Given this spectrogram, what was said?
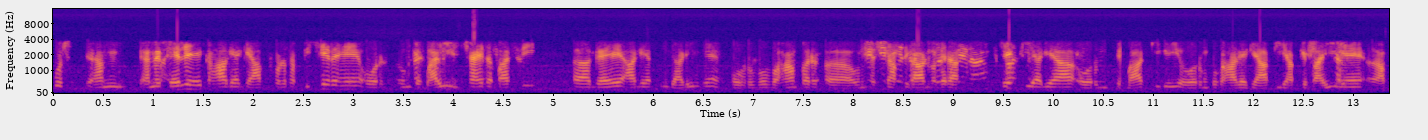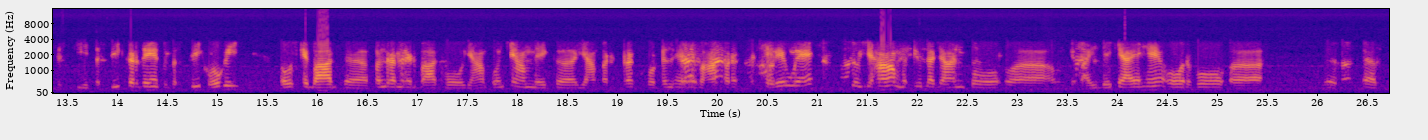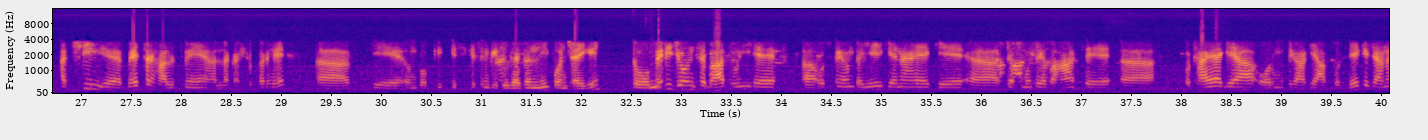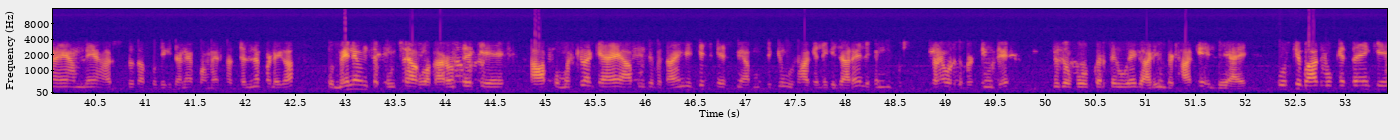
कुछ हम, हमें पहले कहा गया कि आप थोड़ा सा पीछे रहें और उनके भाई शाहिद अब्बासी गए आगे अपनी गाड़ी में और वो वहाँ पर उनका शनाख्ती कार्ड वगैरह चेक किया गया और उनसे बात की गई और उनको कहा गया कि आप ये आपके भाई हैं आप इसकी तस्दीक कर दें तो तस्दीक हो गई। और उसके बाद पंद्रह मिनट बाद वो यहाँ पहुँचे। हम एक यहाँ पर ट्रक होटल है वहाँ पर ठहरे हुए हैं। तो यहाँ मसीउल्ला जान को उनके भाई लेके आए हैं और वो अच्छी बेहतर हालत में अल्लाह का शुक्र है कि उनको किसी किस्म की गुजरन नहीं पहुंचाई गई। तो मेरी जो उनसे बात हुई है उसमें उनका यही कहना है कि जब मुझे वहाँ से उठाया गया और मुझे कहा कि आपको लेके जाना है हमने, हर सूरत आपको लेके जाना है, आपको हमारे साथ चलना पड़ेगा तो मैंने उनसे पूछा वकारों से कि आपको मसला क्या है, आप मुझे बताएँगे किस केस में आप मुझे क्यों उठा के लेके जा रहे हैं, लेकिन कुछ और ज़बरदस्ती मुझे जो कोप करते हुए गाड़ी में बैठा के ले आए। उसके बाद वो कहते हैं कि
